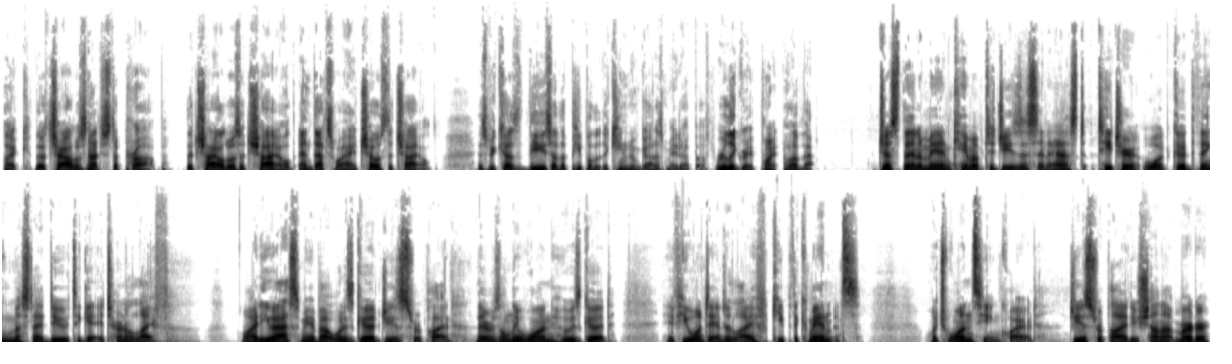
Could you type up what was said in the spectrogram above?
Like the child was not just a prop. The child was a child, and that's why I chose the child, is because these are the people that the kingdom of God is made up of. Really great point. I love that. Just then a man came up to Jesus and asked, Teacher, what good thing must I do to get eternal life? Why do you ask me about what is good? Jesus replied. There is only one who is good. If you want to enter life, keep the commandments. Which ones? he inquired. Jesus replied, You shall not murder,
